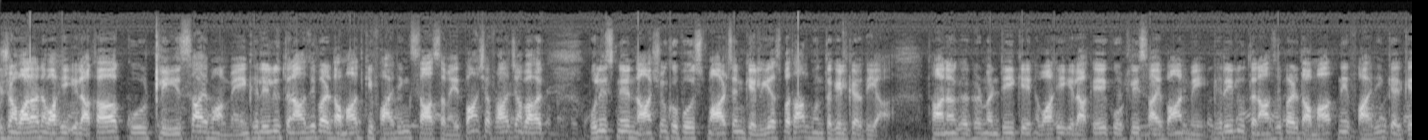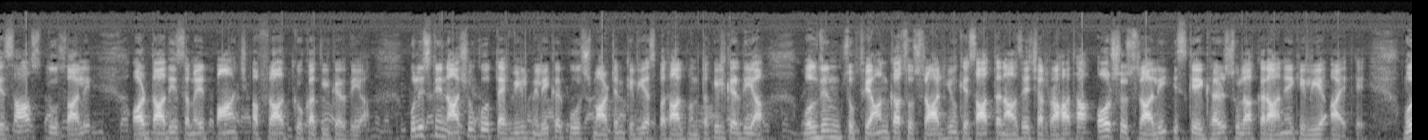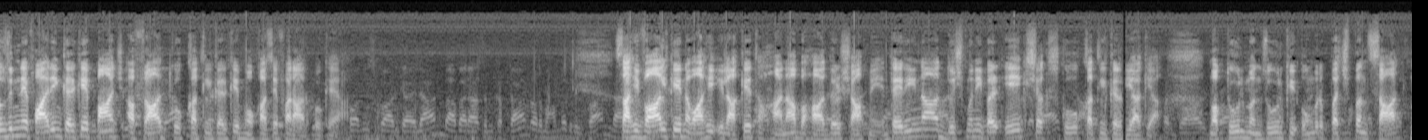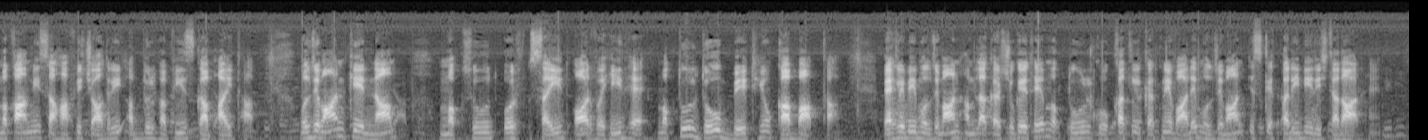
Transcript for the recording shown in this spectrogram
गुजरावाला नवाही इलाका, कोटली, साहिबा में घरेलू तनाजे पर दामाद की फायरिंग सात समेत पाँच अफराज जहाँ पुलिस ने नाशों को पोस्टमार्टम के लिए अस्पताल मुंतकिल कर दिया। थाना घघड़ मंडी के नवाही इलाके कोटली साहिबान में घरेलू तनाजे पर दामाद ने फायरिंग करके सास, दो साले और दादी समेत पाँच अफराद को कत्ल कर दिया। पुलिस ने नाशों को तहवील में लेकर पोस्टमार्टम के लिए अस्पताल मुंतकिल कर दिया। मुलजिम सुफियान का ससुरालियों के साथ तनाजे चल रहा था और ससुराली इसके घर सुलह कराने के लिए आए थे। मुलजिम ने फायरिंग करके पाँच अफराद को कत्ल करके मौका से फरार हो गया। साहिवाल के नवाही इलाके थाना बहादुर शाह में देरीना दुश्मनी पर एक शख्स को कत्ल कर दिया गया। मकतूल मंजूर की उम्र 55 साल, मकामी सहाफी चौधरी अब्दुल हफीज का भाई था। मुलजमान के नाम मकसूद उर्फ़ सईद और वहीद है। मकतूल दो बेटियों का बाप था। पहले भी मुलजमान हमला कर चुके थे। मकतूल को कत्ल करने वाले मुलजमान इसके करीबी रिश्तेदार हैं।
